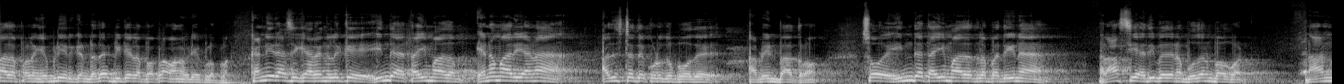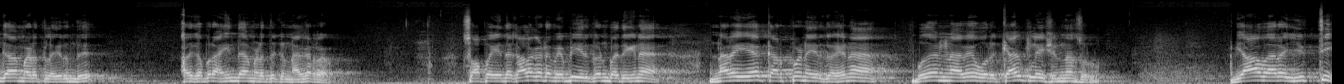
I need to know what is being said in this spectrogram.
மாத பலன் எப்படி இருக்குன்றதை டீட்டெயிலாக பார்க்கலாம். வாங்க வீடியோ போகலாம் கன்னி ராசிக்காரங்களுக்கு இந்த தை மாதம் என்ன மாதிரியான அதிர்ஷ்டத்தை கொடுக்க போகுது அப்படின்னு பார்க்குறோம். ஸோ இந்த தை மாதத்தில் பார்த்தீங்கன்னா ராசி அதிபதியான புதன் பகவான் நான்காம் இடத்துல இருந்து அதுக்கப்புறம் ஐந்தாம் இடத்துக்கு நகர்றார். ஸோ அப்போ இந்த காலகட்டம் எப்படி இருக்குன்னு பார்த்தீங்கன்னா நிறைய கற்பனை இருக்கும். ஏன்னா புதன்னாவே ஒரு கேல்குலேஷன் தான் சொல்லும். வியாபார யுக்தி.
